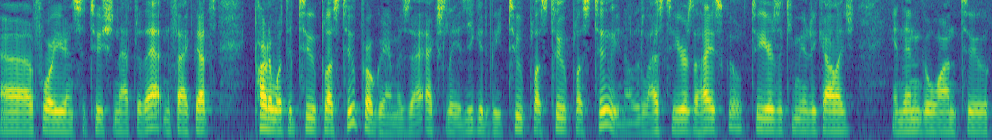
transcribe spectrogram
uh, a four-year institution after that. In fact, that's part of what the two plus two program is actually is you could be two plus two plus two. You know, the last two years of high school, two years of community college, and then go on to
